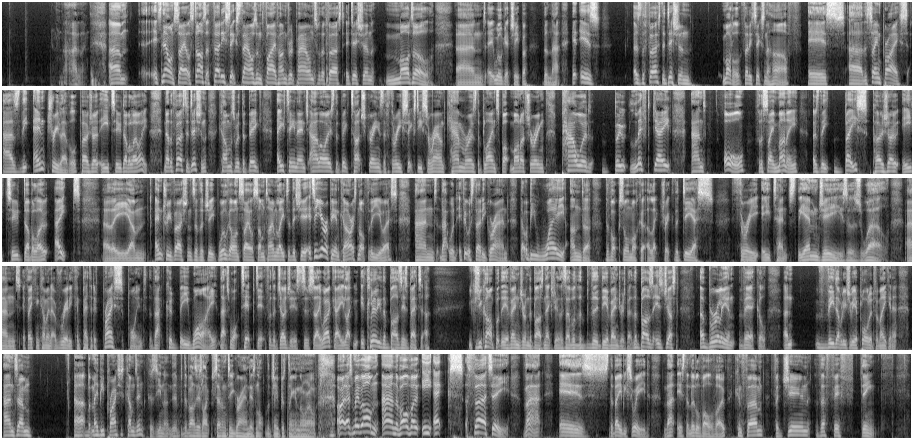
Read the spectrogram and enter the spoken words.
I don't know. Um, it's now on sale. It starts at £36,500 for the first edition model. And it will get cheaper than that. It is, as the first edition model, 36 and a half, is uh, the same price as the entry level Peugeot E2008. Now, the first edition comes with the big 18 inch alloys, the big touchscreens, the 360 surround cameras, the blind spot monitoring, powered boot lift gate, and all for the same money as the base Peugeot E2008. Uh, the um, entry versions of the Jeep will go on sale sometime later this year. It's a European car, it's not for the US, and that would, if it was 30 grand, that would be way under the Vauxhall Mokka Electric, the DS three E-Tense, the MGs as well. And if they can come in at a really competitive price point, that could be why. That's what tipped it for the judges to say, well, okay, like clearly the Buzz is better. Because you can't put the Avenger and the Buzz next to each other. Say, well, the, the, the Avenger is better. The Buzz is just a brilliant vehicle. And VW should be applauded for making it. And um, uh, but maybe prices comes in because you know the, the buzz is like seventy grand. It's not the cheapest thing in the world. All right, let's move on. And the Volvo EX30. That is the baby Swede. That is the little Volvo confirmed for June the fifteenth.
